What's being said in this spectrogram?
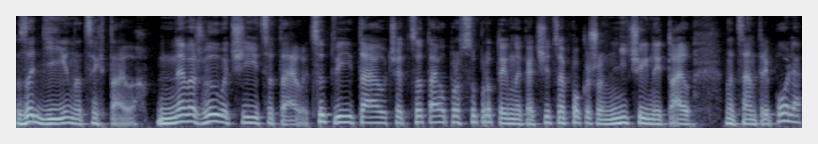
Задії на цих тайлах. Неважливо, чиї це тайли. Це твій тайл, чи це тайл про супротивника, чи це поки що нічийний тайл на центрі поля.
